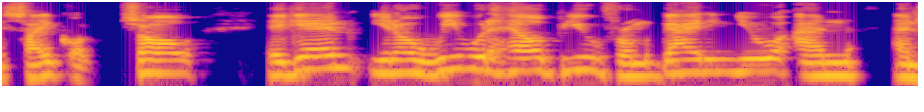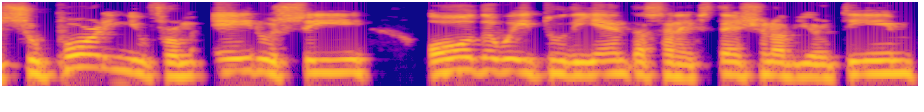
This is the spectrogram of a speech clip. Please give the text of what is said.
cycle. So again, you know, we would help you from guiding you and and supporting you from A to C all the way to the end as an extension of your team.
